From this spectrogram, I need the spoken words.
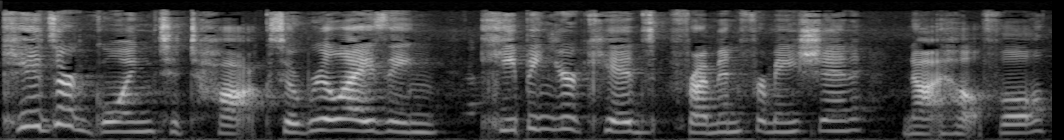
kids are going to talk. So realizing keeping your kids from information not helpful,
